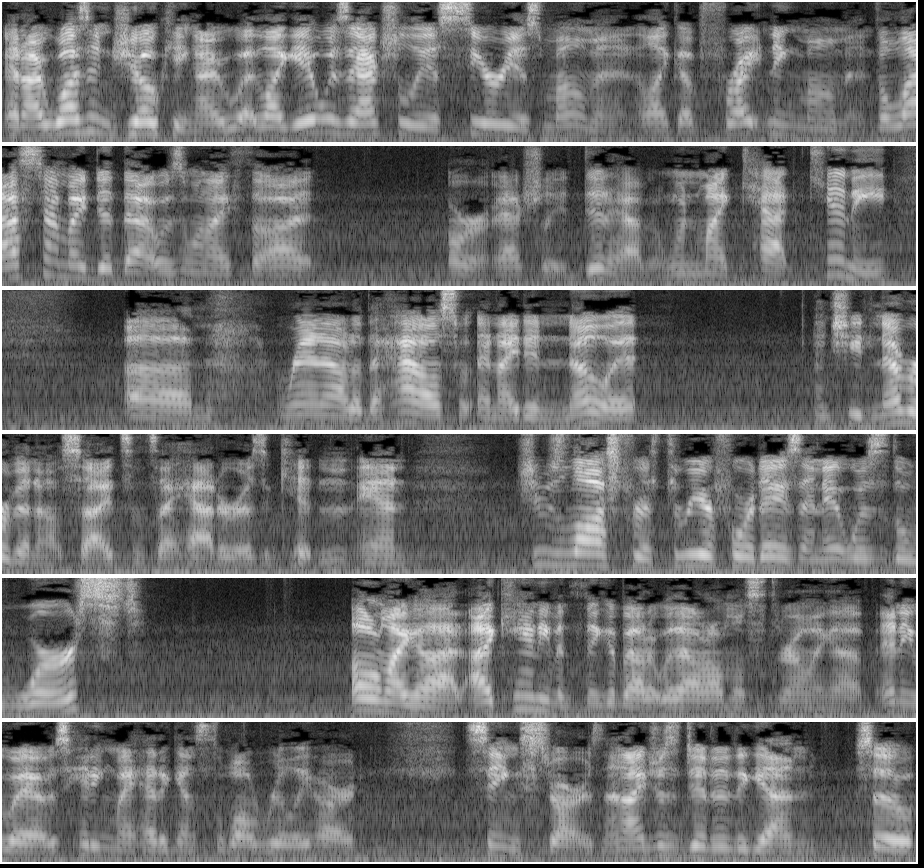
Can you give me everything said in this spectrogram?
and i wasn't joking i like it was actually a serious moment like a frightening moment the last time i did that was when i thought or actually it did happen when my cat Kenny um, ran out of the house and i didn't know it and she'd never been outside since i had her as a kitten and she was lost for three or four days and it was the worst Oh my God, I can't even think about it without almost throwing up. Anyway, I was hitting my head against the wall really hard, seeing stars, and I just did it again. So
